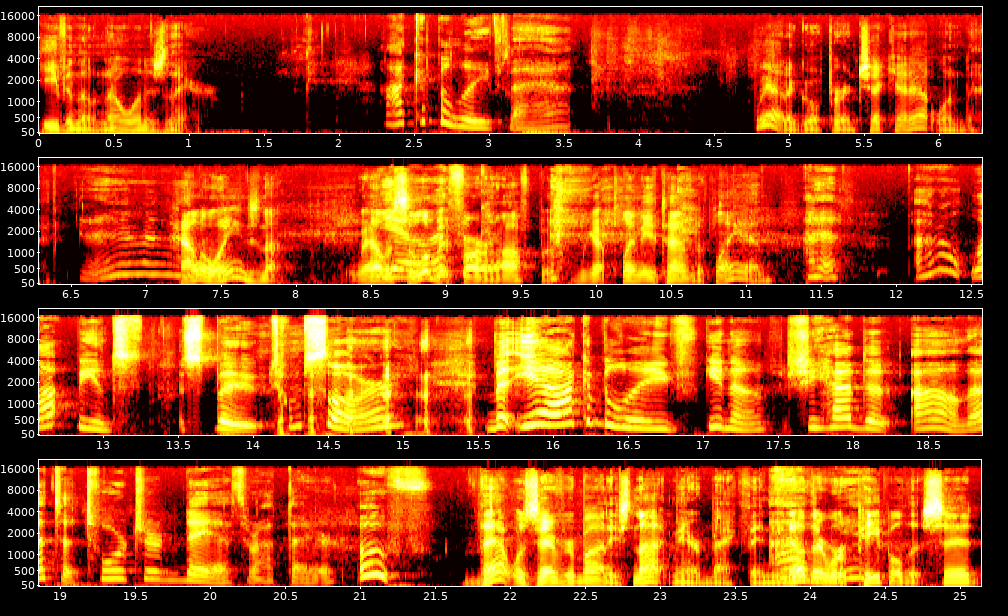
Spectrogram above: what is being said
even though no one is there. I could believe that. We ought to go up there and check that out one day. Halloween's not, well, it's a little bit far off, but we got plenty of time to plan. I, I don't like being spooked. I'm sorry. but yeah, I could believe, you know, she had to, oh, that's a tortured death right there. Oof. That was everybody's nightmare back then. You know, Oh, there were yeah. people that said,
